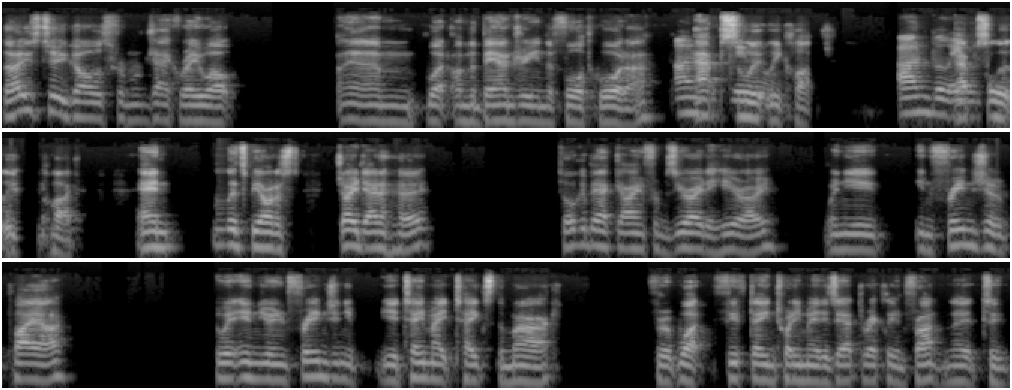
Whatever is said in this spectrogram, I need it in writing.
Those two goals from Jack Riewoldt, um, what on the boundary in the fourth quarter, absolutely clutch. Unbelievable. Absolutely clutch. And let's be honest, Joe Daniher, talk about going from zero to hero when you infringe a player and you infringe and your, your teammate takes the mark for what 15 20 meters out directly in front and to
